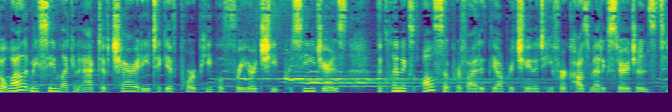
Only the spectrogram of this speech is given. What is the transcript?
But while it may seem like an act of charity to give poor people free or cheap procedures, the clinics also provided the opportunity for cosmetic surgeons to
